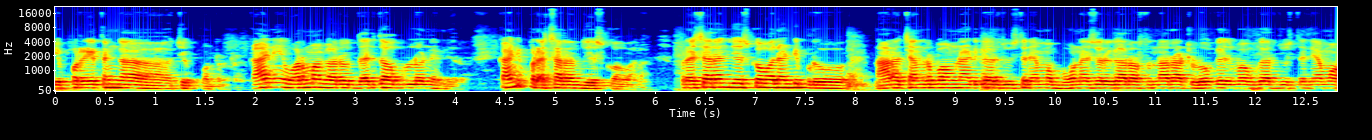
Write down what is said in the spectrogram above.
విపరీతంగా చెప్పుకుంటుంటారు. కానీ వర్మ గారు దరిదాపుల్లోనే లేరు. కానీ ప్రచారం చేసుకోవాలి? ప్రచారం చేసుకోవాలంటే ఇప్పుడు నారా చంద్రబాబు నాయుడు గారు చూస్తేనేమో భువనేశ్వర్ గారు వస్తున్నారు. అట్లా లోకేష్ బాబు గారు చూస్తేనేమో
